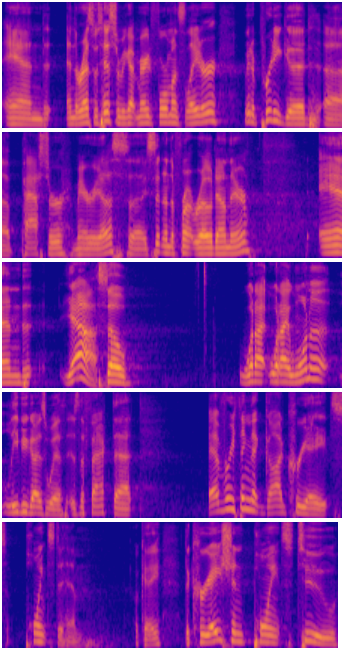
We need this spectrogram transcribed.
And and the rest was history. We got married 4 months later we had a pretty good uh, pastor marry us. Uh, he's sitting in the front row down there. And yeah, so what I, what I want to leave you guys with is the fact that everything that God creates points to Him. Okay? The creation points to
